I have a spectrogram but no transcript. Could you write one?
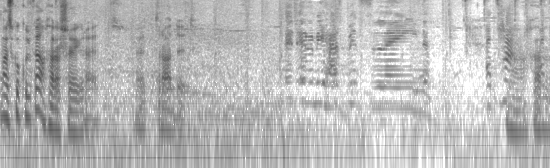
У нас Кукулькан хорошо играет. Это радует. А, хорош.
